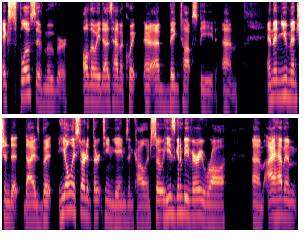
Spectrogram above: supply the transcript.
explosive mover, although he does have a quick a big top speed. Um, And then you mentioned it, Deibs, but he only started 13 games in college, so he's going to be very raw. Um, I have him.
